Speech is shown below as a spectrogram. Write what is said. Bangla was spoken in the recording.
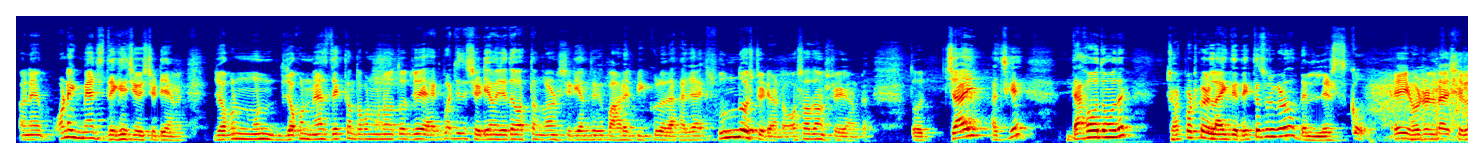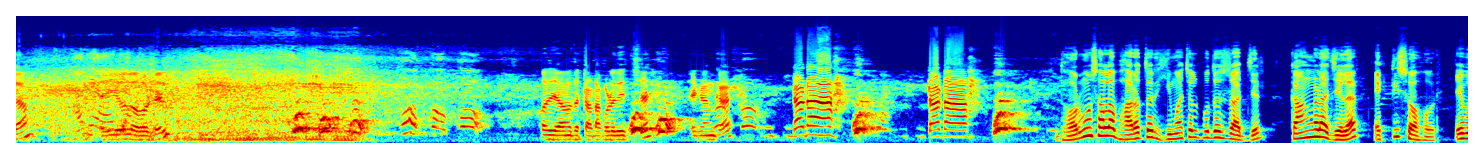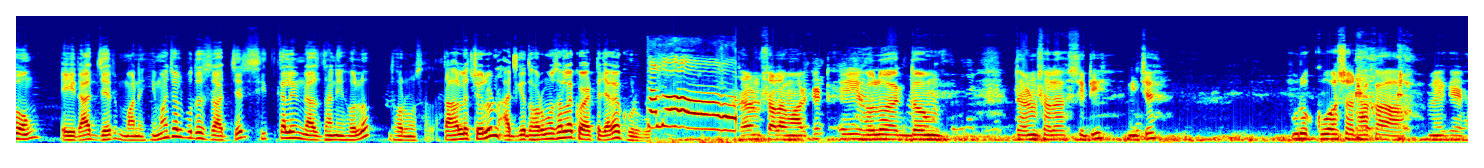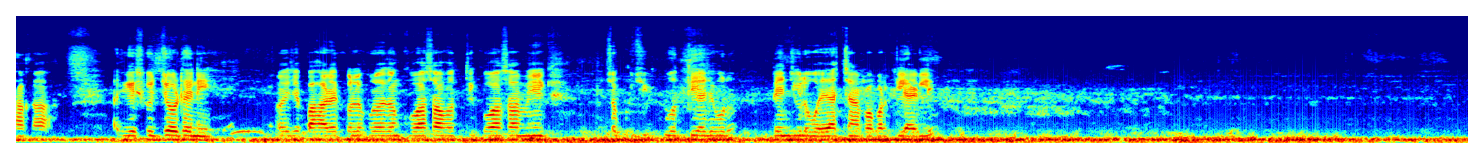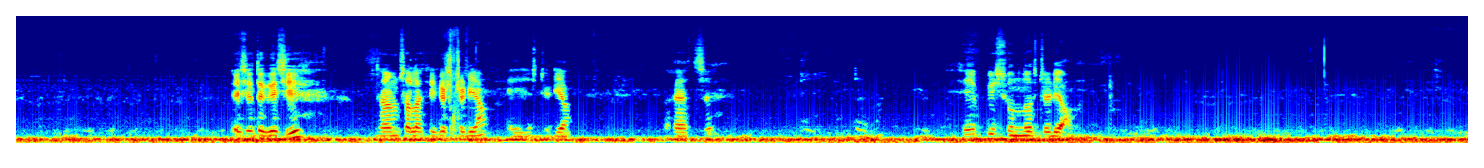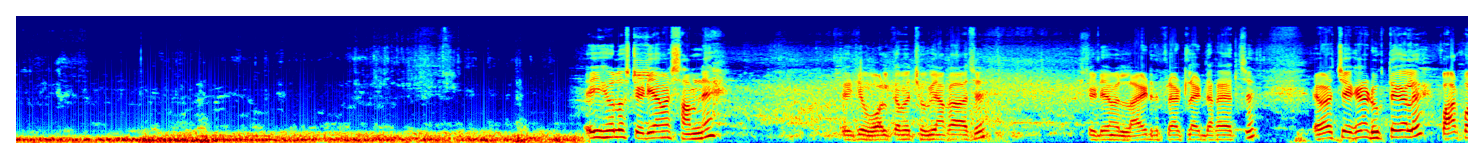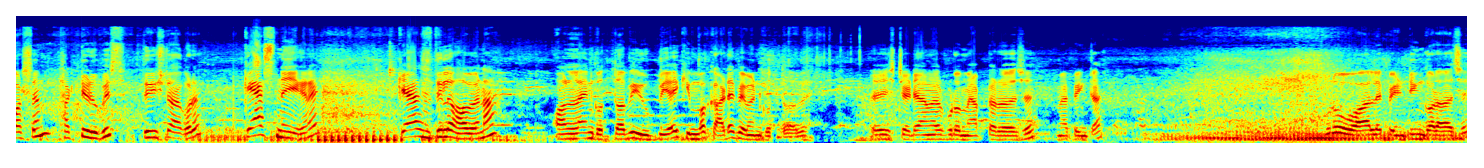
মানে অনেক ম্যাচ দেখেছি ওই স্টেডিয়ামে যখন মন, যখন ম্যাচ দেখতাম তখন মনে হতো যে একবার যদি স্টেডিয়ামে যেতে পারতাম, কারণ স্টেডিয়াম থেকে পাহাড়ের পিকগুলো দেখা যায়। সুন্দর স্টেডিয়ামটা অসাধারণ স্টেডিয়ামটা তো চাই আজকে দেখাবো তোমাদের। ঝটপট করে লাইক দিয়ে দেখতে শুরু করো দেন লেটস গো এই হোটেলটায় ছিলাম, এই হলো হোটেল। আমাদের টাটা করে দিচ্ছে, এখানকার। টাটা! টাটা! ধর্মশালা ভারতের হিমাচল প্রদেশ রাজ্যের কাংড়া জেলার একটি শহর এবং এই রাজ্যের মানে হিমাচল প্রদেশ রাজ্যের শীতকালীন রাজধানী হলো ধর্মশালা। তাহলে চলুন আজকে ধর্মশালা কয়েকটা জায়গা ঘুরবো। ধর্মশালা মার্কেট, এই হলো একদম ধর্মশালা সিটি নিচে। পুরো কুয়াশা ঢাকা, মেঘে ঢাকা। আজকে সূর্য ওঠেনি। ওই যে পাহাড়ের কোলে পুরো একদম কুয়াশা, ভর্তি কুয়াশা, মেঘ সব কিছু ভর্তি আছে পুরো। রেঞ্জগুলো বোঝা যাচ্ছে না প্রপার ক্লিয়ারলি এসে তো গেছি। ধর্মশালা ক্রিকেট স্টেডিয়াম, এই যে স্টেডিয়াম, দেখা যাচ্ছে। হেভি সুন্দর স্টেডিয়াম। এই হলো স্টেডিয়ামের সামনে। এই যে ওয়ার্ল্ড কাপের ছবি আঁকা আছে। স্টেডিয়ামের লাইট ফ্ল্যাট লাইট দেখা যাচ্ছে। এবার হচ্ছে এখানে ঢুকতে গেলে পার পার্সন থার্টি রুপিস তিরিশ টাকা করে। ক্যাশ নেই এখানে। ক্যাশ দিলে হবে না। অনলাইন করতে হবে ইউপিআই কিংবা কার্ডে পেমেন্ট করতে হবে। এই স্টেডিয়ামের পুরো ম্যাপটা রয়েছে ম্যাপিংটা পুরো ওয়ালে পেন্টিং করা আছে।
